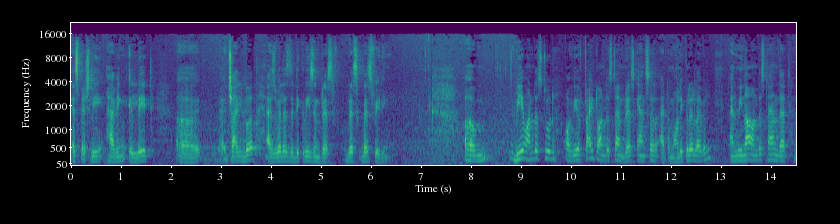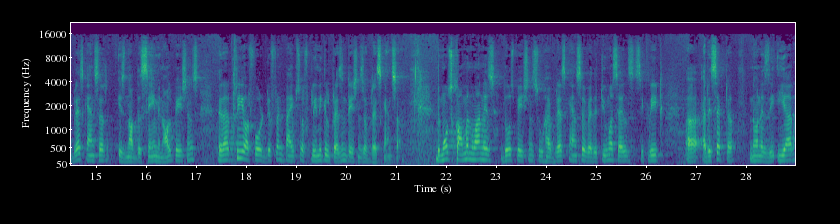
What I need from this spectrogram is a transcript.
especially having a late uh, childbirth as well as the decrease in breast, breast breastfeeding. Um, we have understood or we have tried to understand breast cancer at a molecular level and we now understand that breast cancer is not the same in all patients. There are three or four different types of clinical presentations of breast cancer. The most common one is those patients who have breast cancer where the tumor cells secrete uh, a receptor known as the ER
